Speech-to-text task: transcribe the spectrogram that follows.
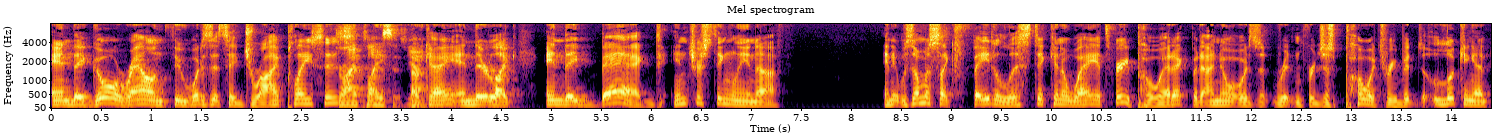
and they go around through what does it say dry places Dry places. Yeah. Okay. And they're like, and they begged, interestingly enough, and it was almost like fatalistic in a way. It's very poetic, but I know it wasn't written for just poetry. But looking at,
